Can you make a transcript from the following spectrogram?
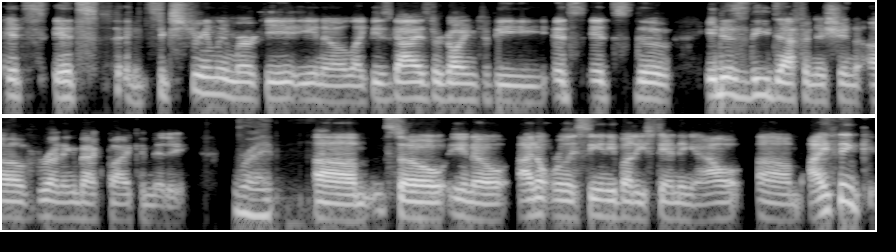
it's it's it's extremely murky. You know, like these guys are going to be. It's it's the it is the definition of running back by committee. right. Um, so you know, I don't really see anybody standing out. Um, I think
